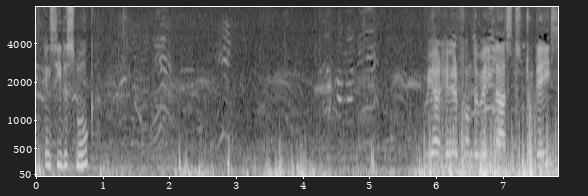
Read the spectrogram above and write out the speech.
you can see the smoke we are here from the very last two days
